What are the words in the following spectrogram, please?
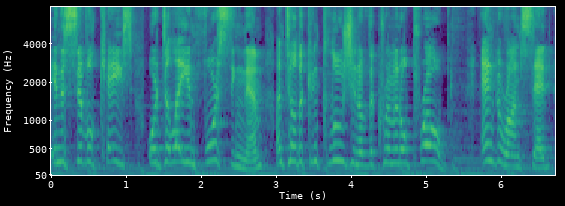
in the civil case or delay enforcing them until the conclusion of the criminal probe. Engoron said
